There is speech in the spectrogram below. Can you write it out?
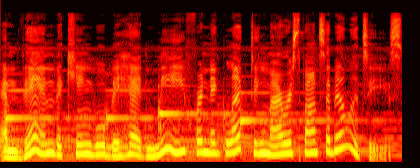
and then the king will behead me for neglecting my responsibilities.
